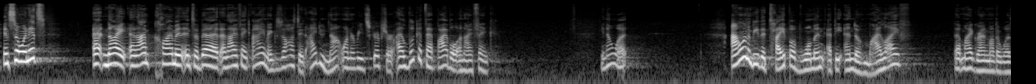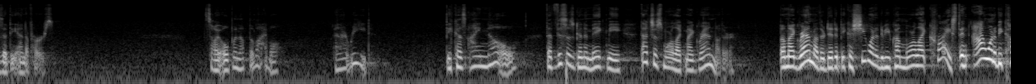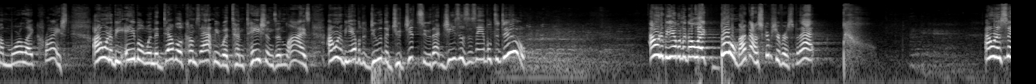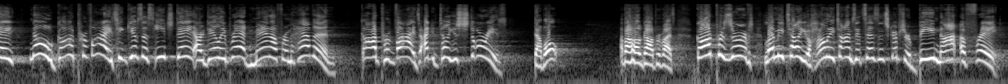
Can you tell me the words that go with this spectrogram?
And so when it's at night and I'm climbing into bed and I think, I am exhausted. I do not want to read scripture. I look at that Bible and I think, you know what? I want to be the type of woman at the end of my life that my grandmother was at the end of hers. So I open up the Bible and I read because I know that this is going to make me not just more like my grandmother, but my grandmother did it because she wanted to become more like Christ. And I want to become more like Christ. I want to be able, when the devil comes at me with temptations and lies, I want to be able to do the jujitsu that Jesus is able to do. Want to be able to go like, boom, I've got a scripture verse for that. I want to say, no, God provides. He gives us each day our daily bread, manna from heaven. God provides. I can tell you stories, devil, about how God provides. God preserves. Let me tell you how many times it says in Scripture, be not afraid.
